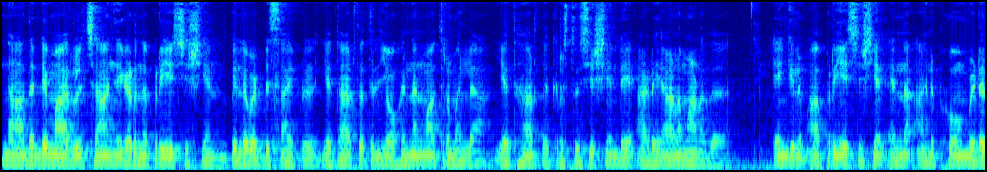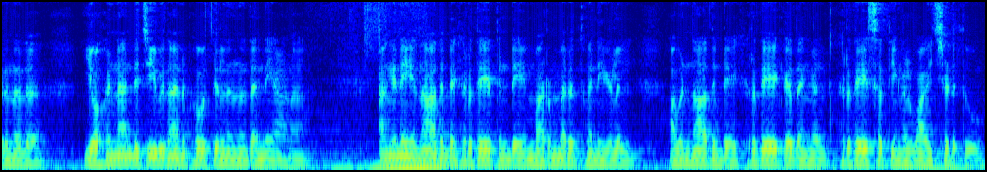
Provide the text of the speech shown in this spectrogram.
നാഥന്റെ മാറിൽ ചാഞ്ഞു കിടന്ന പ്രിയ ശിഷ്യൻ ബിലവഡ് ഡിസൈപ്പിൾ യഥാർത്ഥത്തിൽ യോഹന്നാൻ മാത്രമല്ല യഥാർത്ഥ ക്രിസ്തു ശിഷ്യന്റെ അടയാളമാണത്. എങ്കിലും ആ പ്രിയ ശിഷ്യൻ എന്ന അനുഭവം വിടരുന്നത് യോഹന്നാന്റെ ജീവിതാനുഭവത്തിൽ നിന്ന് തന്നെയാണ്. അങ്ങനെ നാഥന്റെ ഹൃദയത്തിന്റെ മർമ്മരധ്വനികളിൽ അവൻ നാഥന്റെ ഹൃദയഗതങ്ങൾ ഹൃദയസത്യങ്ങൾ വായിച്ചെടുത്തു.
